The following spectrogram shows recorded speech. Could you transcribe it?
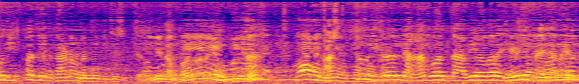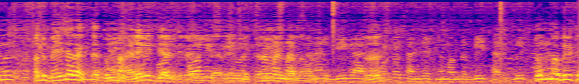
ಒಂದು ಇಪ್ಪತ್ತೈದು ಕಾಂಡ ನಮಗೆ ಸಿಗ್ತದೆ. ಈ ಅಷ್ಟು ಇದರಲ್ಲಿ ಆಗುವಂತ ಅವ್ಯವಹಾರ ಹೇಳಿ ಅದು ಬೇಜಾರಾಗ್ತದೆ. ತುಂಬಾ ಹಳೆ ವಿದ್ಯಾರ್ಥಿಗಳು ಮಿತ್ರ ಮಂಡಲ ತುಂಬಾ ಬೀಟ್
